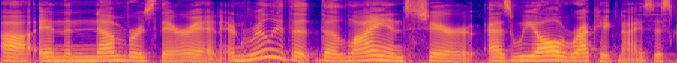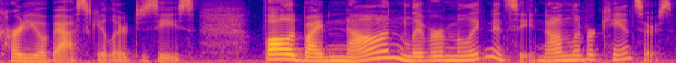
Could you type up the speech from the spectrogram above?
uh, and the numbers therein. And really, the, the lion's share, as we all recognize, is cardiovascular disease, followed by non liver malignancy, non liver cancers,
